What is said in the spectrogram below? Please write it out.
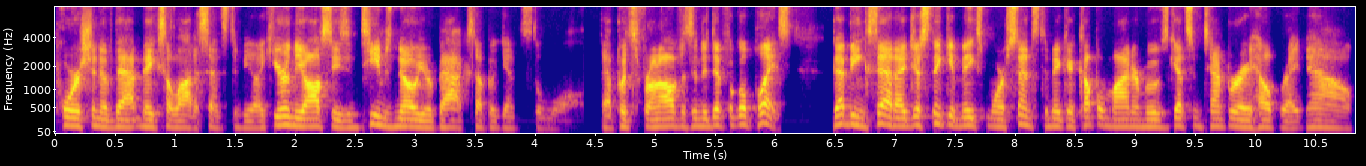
portion of that makes a lot of sense to me. Like you're in the offseason, teams know your back's up against the wall. That puts front office in a difficult place. That being said, I just think it makes more sense to make a couple minor moves, get some temporary help right now,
